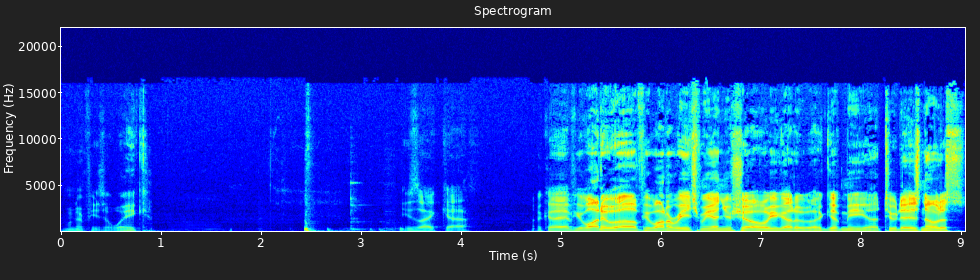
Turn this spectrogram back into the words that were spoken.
I wonder if he's awake. He's like, uh, okay, if you want to, uh, if you want to reach me on your show, you got to uh, give me uh, two days' notice,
